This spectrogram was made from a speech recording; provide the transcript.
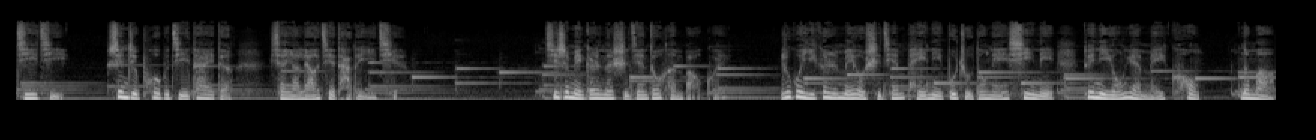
积极，甚至迫不及待的想要了解他的一切。其实每个人的时间都很宝贵，如果一个人没有时间陪你，不主动联系你，对你永远没空，那么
